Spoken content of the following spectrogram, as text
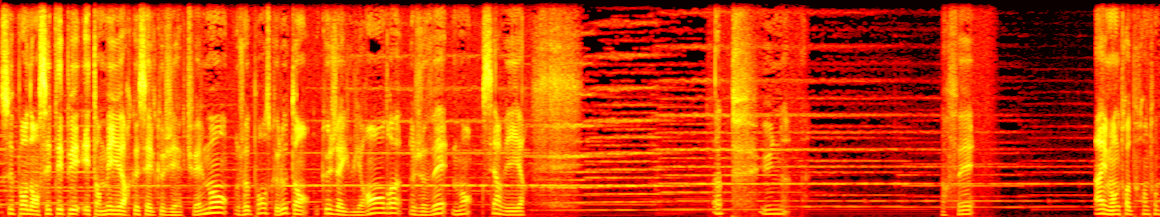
Cependant, cette épée étant meilleure que celle que j'ai actuellement, je pense que le temps que j'aille lui rendre, je vais m'en servir. Hop, une. Parfait. Ah, il manque 3, 33,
